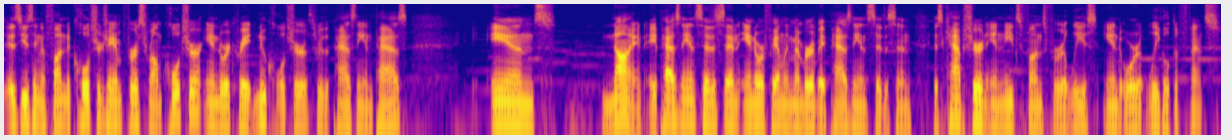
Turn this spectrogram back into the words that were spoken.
is using the fund to culture jam First Realm culture and or create new culture through the Paznian Paz. And nine, a Paznian citizen and or family member of a Paznian citizen is captured and needs funds for release and or legal defense.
